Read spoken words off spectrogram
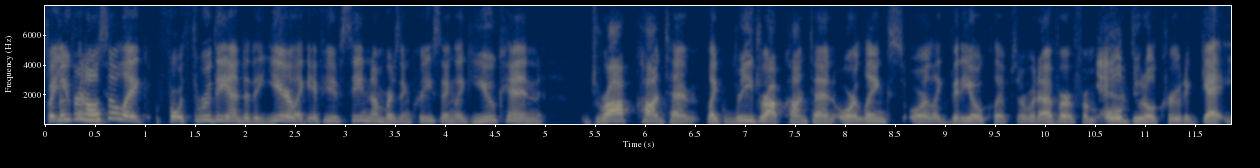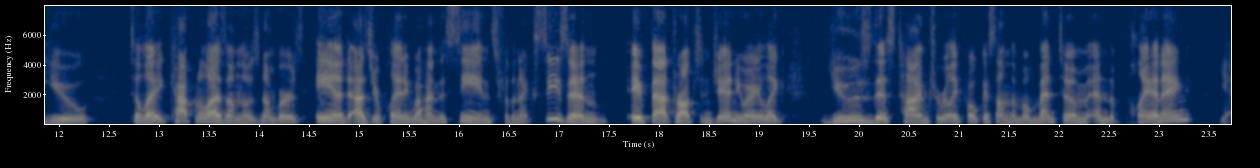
but but you can also like for through the end of the year, like if you've seen numbers increasing, like you can drop content, like redrop content or links or like video clips or whatever from Yeah. old Doodle Crew to get you to like capitalize on those numbers. And as you're planning behind the scenes for the next season, if that drops in January, like use this time to really focus on the momentum and the planning. Yeah.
